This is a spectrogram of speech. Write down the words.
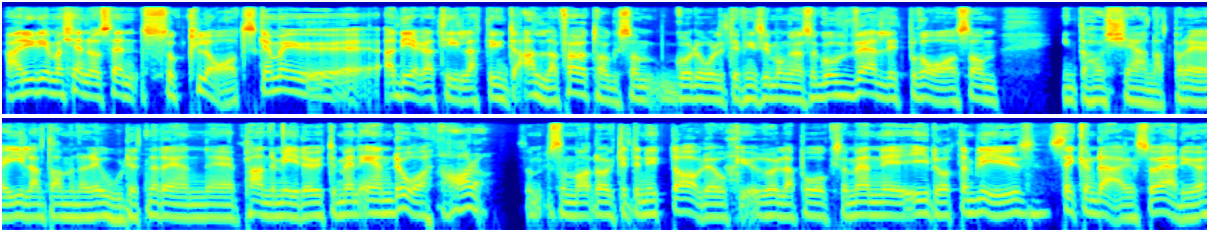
Ja, det är ju det man känner och sen såklart ska man ju eh, addera till att det är ju inte alla företag som går dåligt. Det finns ju många som går väldigt bra som inte har tjänat på det. Jag gillar inte att använda det ordet när det är en eh, pandemi där ute, men ändå. Ja då. Som, som har dragit lite nytta av det och rullar på också. Men eh, idrotten blir ju sekundär, så är det ju.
